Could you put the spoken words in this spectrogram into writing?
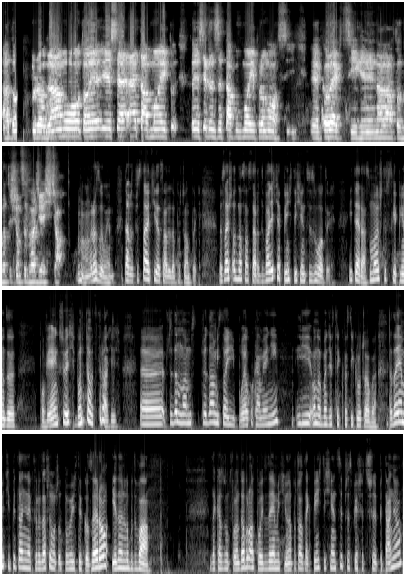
A do programu to je- jest etap mojej, to jest jeden z etapów mojej promocji, e, kolekcji e, na lato 2020. Mhm, rozumiem. Dobrze, przedstawię Ci zasady na początek. Dostajesz od nas na start 25 tysięcy złotych. I teraz możesz te wszystkie pieniądze powiększyć, bądź nawet stracić. Eee, przed, nam, przed nami stoi pudełko kamieni i ono będzie w tej kwestii kluczowe. Zadajemy Ci pytanie, na które zawsze możesz odpowiedzieć tylko 0, 1 lub 2. Za każdą Twoją dobrą odpowiedź dodajemy Ci na początek 5 tysięcy przez pierwsze 3 pytania.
